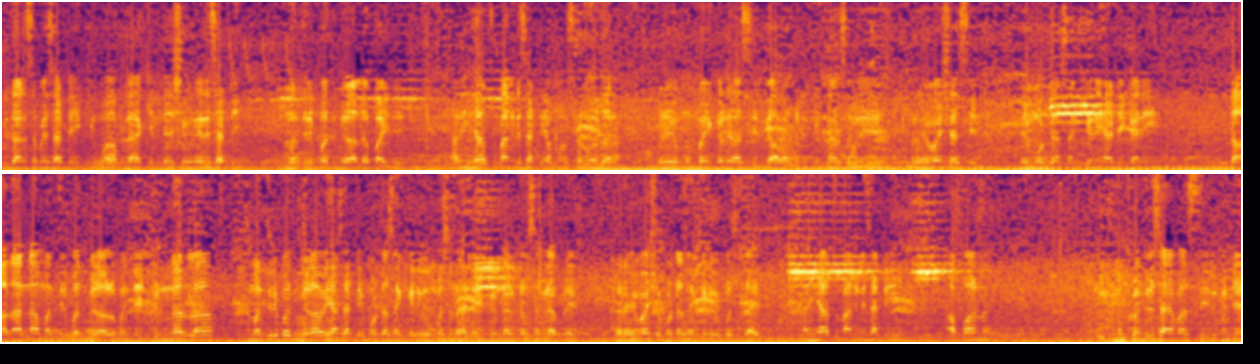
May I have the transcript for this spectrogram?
विधानसभेसाठी किंवा आपल्या किल्ले शिवनेरीसाठी मंत्रिपद मिळालं पाहिजे. आणि ह्याच मागणीसाठी आपण सर्वजण म्हणजे मुंबईकडे असतील गावाकडे जुन्नर सगळे रहिवाशी असतील हे मोठ्या संख्येने या ठिकाणी दादांना मंत्रिपद मिळालं. म्हणजे जुन्नरला मंत्रिपद मिळावं यासाठी मोठ्या संख्येने उपस्थित आहेत. हे जुन्नरकर सगळे आपले रहिवाशी मोठ्या संख्येने उपस्थित आहेत. आणि ह्याच मागणीसाठी आपण मुख्यमंत्री साहेब असतील म्हणजे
